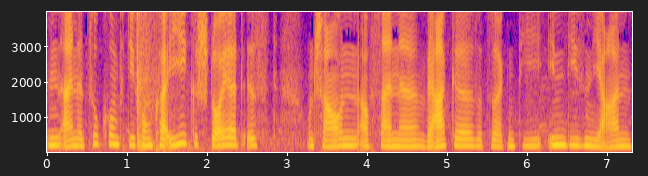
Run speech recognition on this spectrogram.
in einer Zukunft, die von KI gesteuert ist und schauen auf seine Werke sozusagen, die in diesen Jahren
